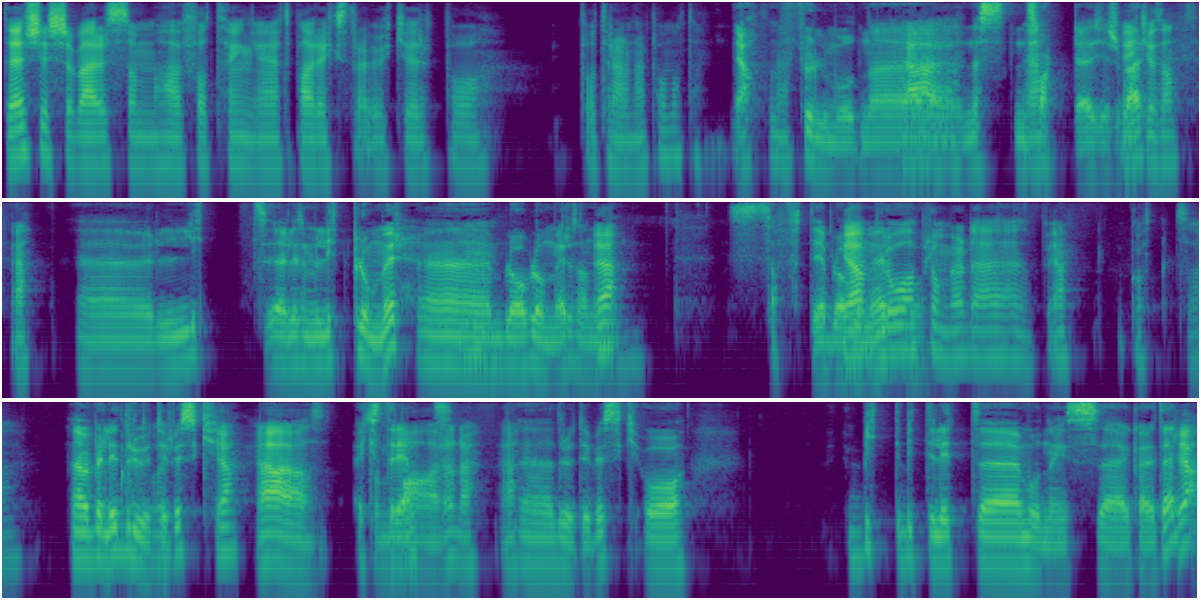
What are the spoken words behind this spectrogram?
Det er kirsebær som har fått henge et par ekstra uker på, på trærne, på en måte. Ja, sånn fullmodne, Ja, ja. nesten Ja. svarte kirsebær. Ikke sant? Ja. Eh, litt, eh, liksom litt plommer. Eh, Mm. Blå plommer. Sånn Ja. saftige blå plommer. ja, blå plommer, det er ja, godt uh, Det er veldig druetypisk. Ja, ja, ja. Ekstremt. Eh, druetypisk. Og bitte, bitte litt uh, modningskarakter. Ja,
